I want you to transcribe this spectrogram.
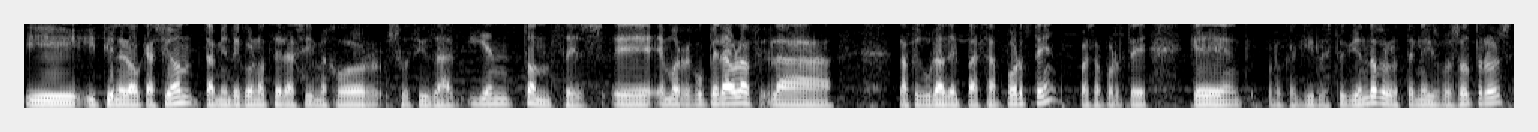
y, y tiene la ocasión también de conocer así mejor su ciudad. Y entonces, eh, hemos recuperado la, la la figura del pasaporte, pasaporte que, lo que aquí le estoy viendo, que lo tenéis vosotros.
